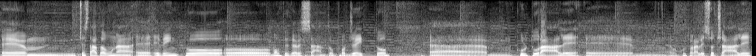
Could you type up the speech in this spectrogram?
Ehm, c'è stato un eh, evento oh, molto interessante, un progetto eh, culturale, eh, culturale e sociale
